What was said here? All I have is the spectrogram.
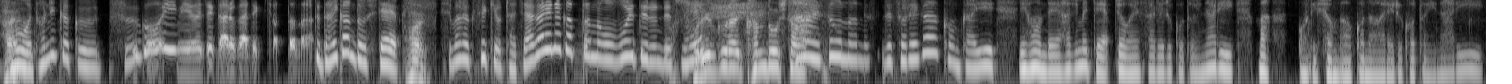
はい。もうとにかくすごいミュージカルができちゃったな。って大感動して、はい。しばらく席を立ち上がれなかったのを覚えてるんですね。それぐらい感動した、はい、そうなんです。で、それが今回、日本で初めて上演されることになり、まあ、オーディションが行われることになり、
